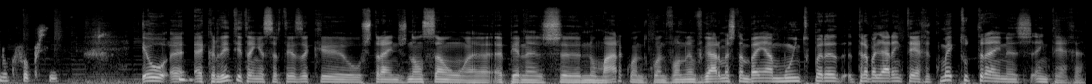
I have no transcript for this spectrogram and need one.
no que for preciso. Eu uh, acredito e tenho a certeza que os treinos não são uh, apenas uh, no mar, quando, quando vão navegar, mas também há muito para trabalhar em terra. Como é que tu treinas em terra?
